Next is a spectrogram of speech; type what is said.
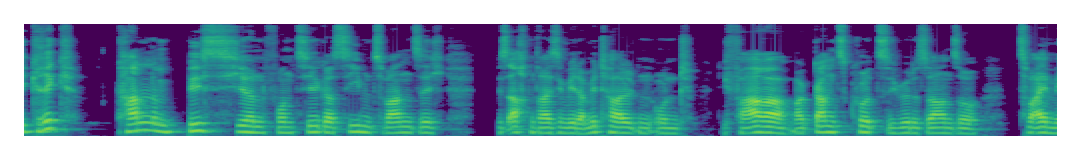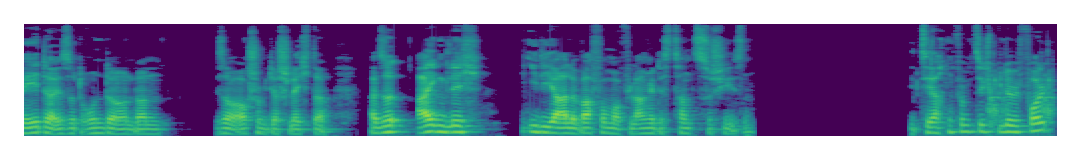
Die Krieg kann ein bisschen von ca. 27 bis 38 Meter mithalten und die Fahrer mal ganz kurz, ich würde sagen so 2 Meter ist er drunter und dann ist er auch schon wieder schlechter. Also eigentlich die ideale Waffe, um auf lange Distanz zu schießen. Die C58 spiele wie folgt.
